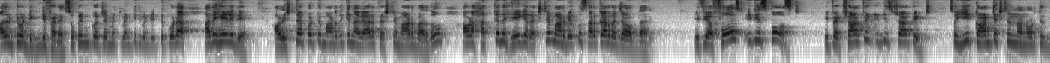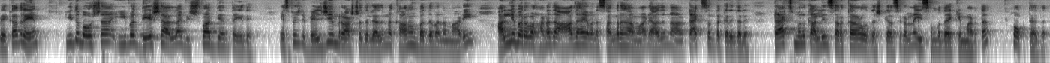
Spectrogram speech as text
ಅದನ್ನು ಡಿಗ್ನಿಫೈಡ್ ಆಗಿ Supreme Court judgement twenty twenty two ಕೂಡ ಅದೇ ಹೇಳಿದೆ. ಅವಳು ಇಷ್ಟಪಟ್ಟು ಮಾಡೋದಕ್ಕೆ ನಾವು ಯಾರು ಪ್ರಶ್ನೆ ಮಾಡಬಾರ್ದು. ಅವಳ ಹಕ್ಕನ್ನು ಹೇಗೆ ರಕ್ಷಣೆ ಮಾಡಬೇಕು ಸರ್ಕಾರದ ಜವಾಬ್ದಾರಿ. If you are forced it is forced if you traffic it is traffic so ಈ ಕಾಂಟೆಕ್ಸ್ನ ನಾವು ನೋಡ್ತಿರ್ಬೇಕಾದ್ರೆ, ಇದು ಬಹುಶಃ ಇವತ್ತು ದೇಶ ಅಲ್ಲ, ವಿಶ್ವಾದ್ಯಂತ ಇದೆ. ಎಸ್ಪೆಷಲಿ ಬೆಲ್ಜಿಯಂ ರಾಷ್ಟ್ರದಲ್ಲಿ ಅದನ್ನು ಕಾನೂನುಬದ್ಧವನ್ನು ಮಾಡಿ, ಅಲ್ಲಿ ಬರುವ ಹಣದ ಆದಾಯವನ್ನು ಸಂಗ್ರಹ ಮಾಡಿ, ಅದನ್ನು ಟ್ಯಾಕ್ಸ್ ಅಂತ ಕರೀತಾರೆ. ಟ್ಯಾಕ್ಸ್ ಮೂಲಕ ಅಲ್ಲಿನ ಸರ್ಕಾರಗಳು ಒಂದಷ್ಟು ಕೆಲಸಗಳನ್ನ ಈ ಸಮುದಾಯಕ್ಕೆ ಮಾಡ್ತಾ ಹೋಗ್ತಾ ಇದ್ದಾರೆ.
